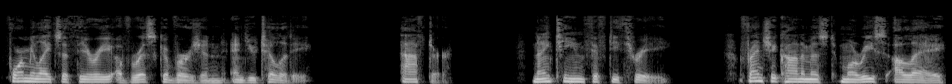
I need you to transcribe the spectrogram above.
formulates a theory of risk aversion and utility. After, 1953, French economist Maurice Allais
